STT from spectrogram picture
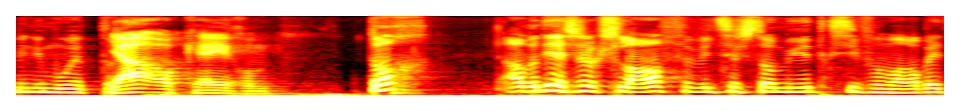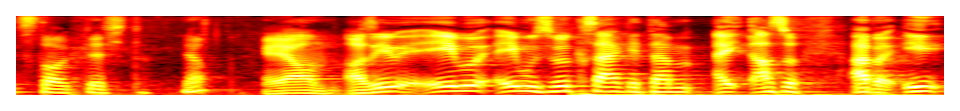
meine Mutter. Ja, okay, komm. Doch, aber die hat schon geschlafen, weil sie so müde war vom Arbeitstag gestern. Ja. Ja, also ich, ich, ich muss wirklich sagen, dem, also, eben, ich,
